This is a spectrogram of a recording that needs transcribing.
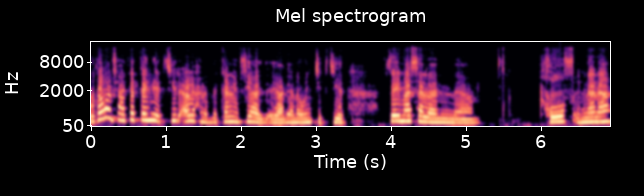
وطبعا في حاجات تانية كتير قوي إحنا بنتكلم فيها يعني أنا وانت كتير. زي مثلا خوف إن أنا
